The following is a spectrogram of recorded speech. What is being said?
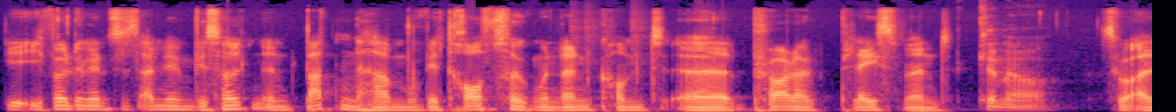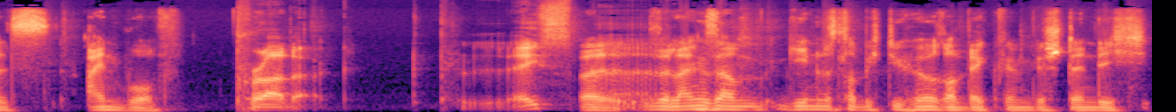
ich wollte ganz kurz anmerken, wir sollten einen Button haben, wo wir draufdrücken und dann kommt äh, Product Placement, Genau. so als Einwurf. Product Placement. Weil so langsam gehen uns, glaube ich, die Hörer weg, wenn wir ständig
